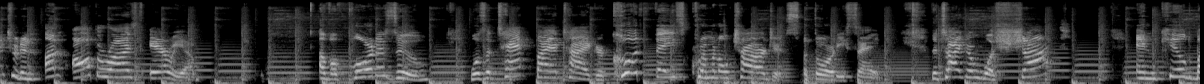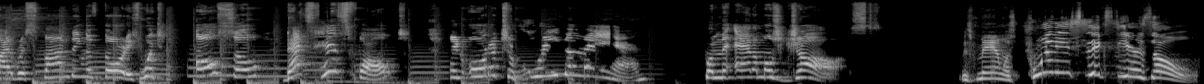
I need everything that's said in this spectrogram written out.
entered an unauthorized area of a Florida zoo was attacked by a tiger could face criminal charges, authorities say. The tiger was shot and killed by responding authorities, which also that's his fault in order to free the man from the animal's jaws. This man was 26 years old.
